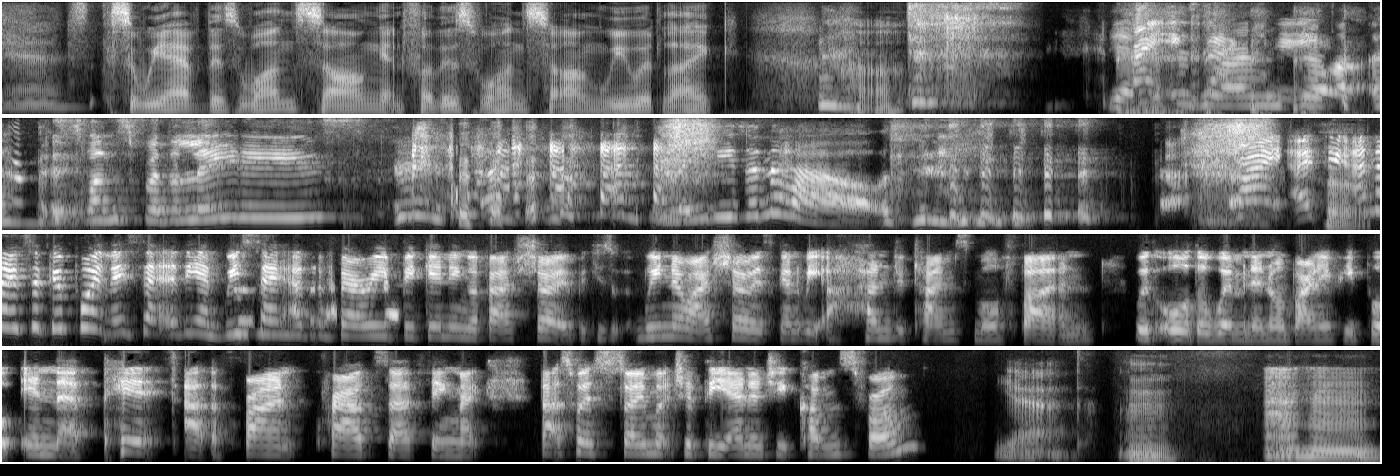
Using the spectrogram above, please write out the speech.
yeah. so we have this one song, and for this one song, we would like. Huh. Yeah, Right, this is the only exactly. This one's for the ladies. Ladies in the house. Right, I think, and that's a good point. They say at the end, we say at the very beginning of our show because we know our show is going to be a hundred times more fun with all the women and non-binary people in their pits at the front, crowd surfing. Like that's where so much of the energy comes from. Yeah, Hmm. mm-hmm.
